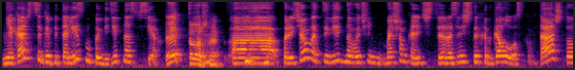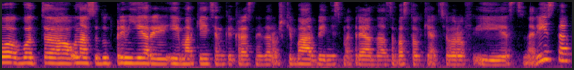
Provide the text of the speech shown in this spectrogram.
Мне кажется, капитализм победит нас всех. Это тоже. А, причем это видно в очень большом количестве различных отголосков, да, что вот а, у нас идут премьеры и маркетинг, и красные дорожки Барби, несмотря на забастовки актеров и сценаристов,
